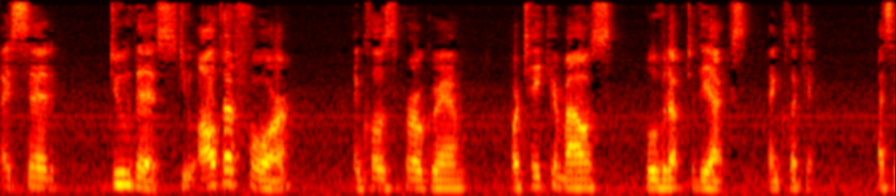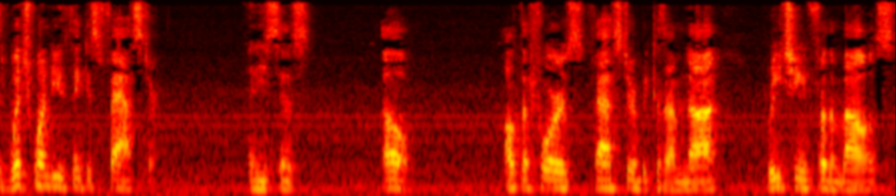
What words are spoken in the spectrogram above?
I said, do this. Do Alt F4 and close the program, or take your mouse, move it up to the X, and click it. I said, which one do you think is faster? And he says, oh, Alt F4 is faster because I'm not reaching for the mouse,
